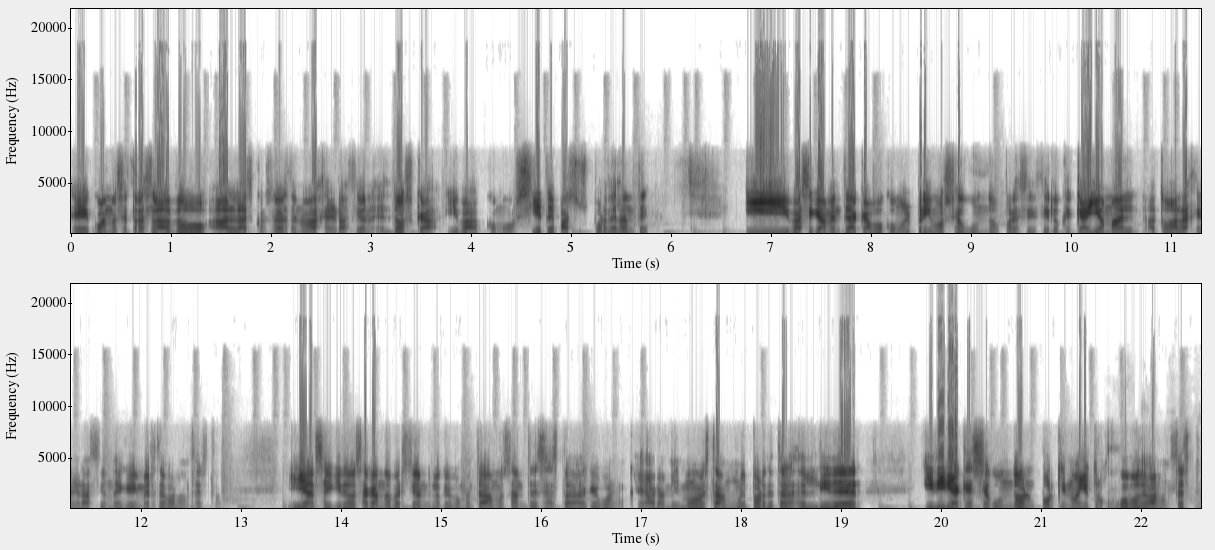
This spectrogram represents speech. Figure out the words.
Eh, cuando se trasladó a las consolas de nueva generación, el 2K iba como 7 pasos por delante. Y básicamente acabó como el primo segundo, por así decirlo, que caía mal a toda la generación de gamers de baloncesto. Y han seguido sacando versiones, lo que comentábamos antes, hasta que, bueno, que ahora mismo está muy por detrás del líder. Y diría que es segundón porque no hay otro juego de baloncesto.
